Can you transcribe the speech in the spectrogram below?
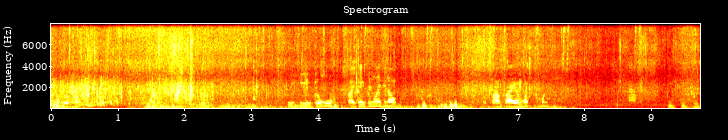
เต็มจมครับนี่สีจมจมอู้สายแข็งตึงเลยพี่น้องสามสายกันครับมึงนี่นี่นี่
